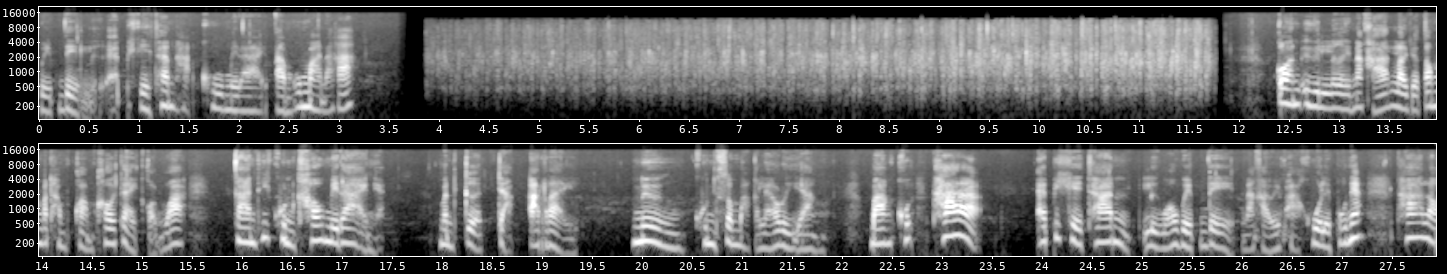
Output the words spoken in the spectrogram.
เว็บเดทหรือแอปพลิเคชันหาคู่ไม่ได้ ตามอุ้มมานะคะ ก่อนอื่นเลยนะคะ เราจะต้องมาทำความเข้าใจก่อนว่า การที่คุณเข้าไม่ได้เนี่ยมันเกิดจากอะไรหนึ่งคุณสมัครแล้วหรือยัง บางคนถ้าแอปพลิเคชัน หรือว่าเว็บเดทนะคะเว็บหาคู่อะไรพวกเนี้ยถ้าเรา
